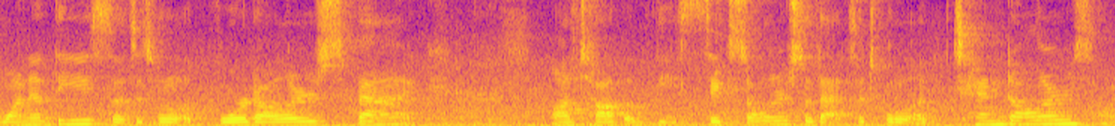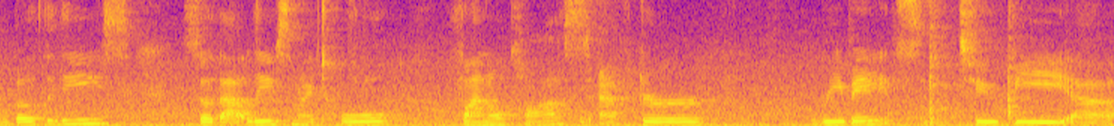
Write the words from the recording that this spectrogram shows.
one of these. So that's a total of four dollars back on top of the six dollars. So that's a total of ten dollars on both of these. So that leaves my total final cost after rebates to be uh,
